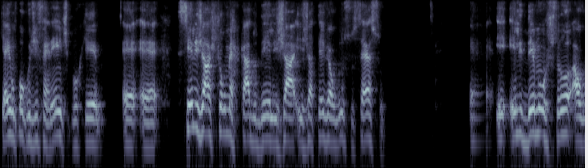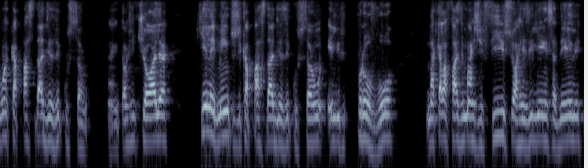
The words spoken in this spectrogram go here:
que é um pouco diferente, porque é, é, se ele já achou o mercado dele já, e já teve algum sucesso, é, ele demonstrou alguma capacidade de execução. Né? Então a gente olha que elementos de capacidade de execução ele provou naquela fase mais difícil, a resiliência dele.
